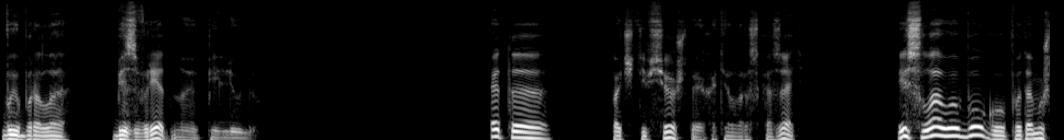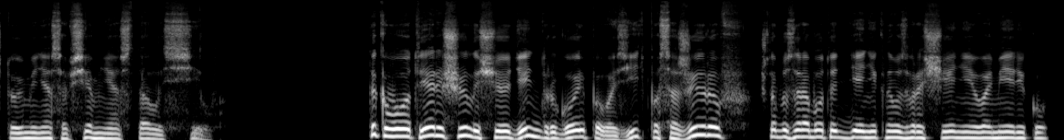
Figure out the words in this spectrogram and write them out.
выбрала безвредную пилюлю. Это почти все, что я хотел рассказать. И слава богу, потому что у меня совсем не осталось сил. Так вот, я решил еще день-другой повозить пассажиров, чтобы заработать денег на возвращение в Америку,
